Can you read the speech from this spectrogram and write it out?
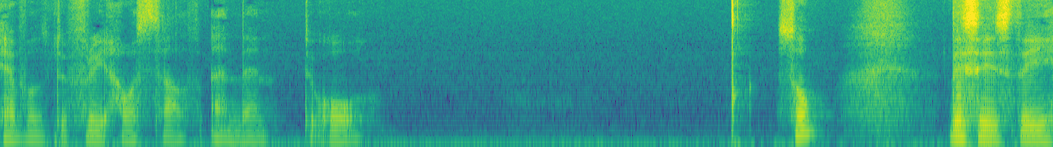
able to free ourselves and then to all. So this is the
